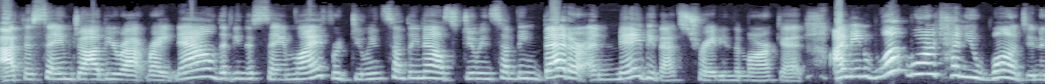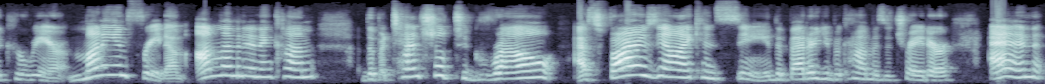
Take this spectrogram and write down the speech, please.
At the same job you're at right now, living the same life, or doing something else, doing something better, and maybe that's trading the market. I mean, what more can you want in a career? Money and freedom, unlimited income, the potential to grow as far as the eye can see, the better you become as a trader, and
